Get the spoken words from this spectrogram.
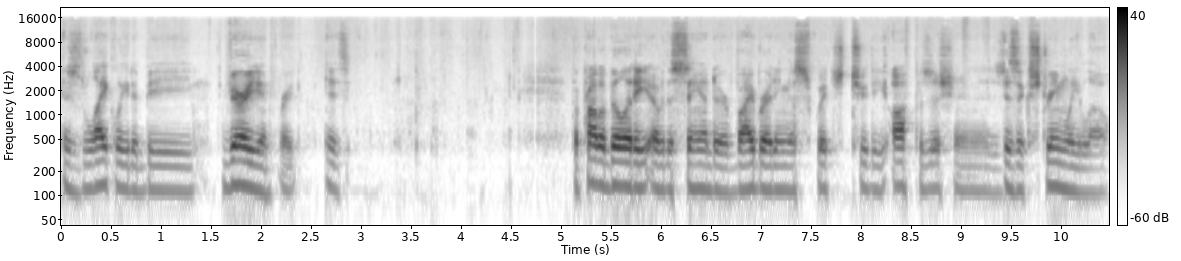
is likely to be very infrequent. Is the probability of the sander vibrating the switch to the off position is, is extremely low.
